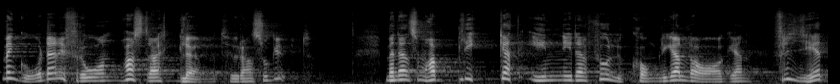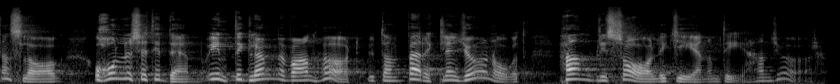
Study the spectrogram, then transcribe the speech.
men går därifrån och har strax glömt hur han såg ut. Men den som har blickat in i den fullkomliga lagen, frihetens lag, och håller sig till den och inte glömmer vad han hört utan verkligen gör något, han blir salig genom det han gör.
